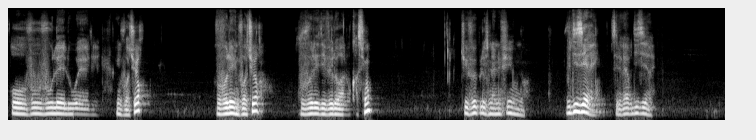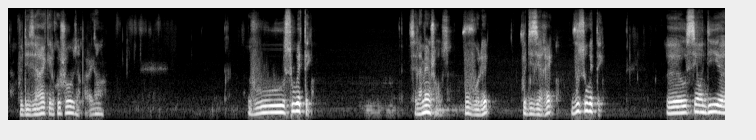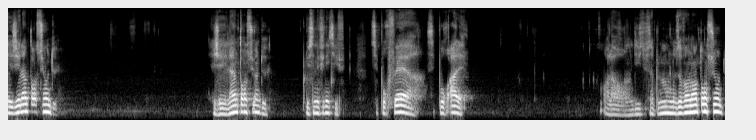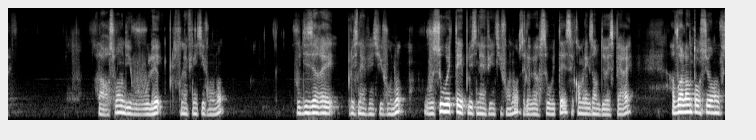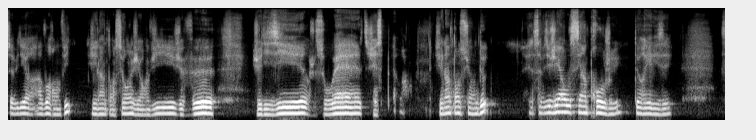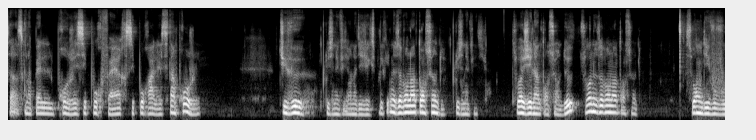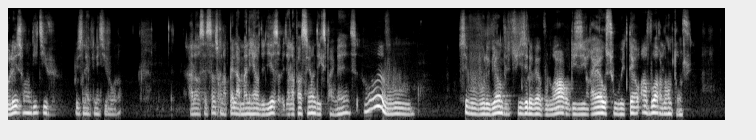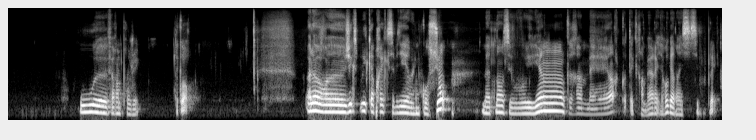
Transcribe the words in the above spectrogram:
ou vous voulez louer une voiture, vous voulez une voiture, vous voulez des vélos à location, tu veux plus l'infinitif ou non? Vous désirez, c'est le verbe désirer. Vous désirez quelque chose, par exemple vous souhaitez. C'est la même chose. Vous voulez, vous désirez, vous souhaitez. Euh, aussi on dit euh, j'ai l'intention de. J'ai l'intention de. Plus l'infinitif. C'est pour faire, c'est pour aller. Alors on dit tout simplement nous avons l'intention de. Alors soit on dit vous voulez, plus l'infinitif ou non, vous désirez plus l'infinitif ou non, vous souhaitez plus l'infinitif ou non, c'est le verbe souhaiter, c'est comme l'exemple de espérer. Avoir l'intention, ça veut dire avoir envie. J'ai l'intention, j'ai envie, je veux, je désire, je souhaite, j'espère. J'ai l'intention de, ça veut dire j'ai aussi un projet de réaliser. Ça, ce qu'on appelle le projet, c'est pour faire, c'est pour aller, c'est un projet. Tu veux, plus infinitif, on a déjà expliqué, nous avons l'intention de, plus infinitif. Soit j'ai l'intention de, soit nous avons l'intention de. Soit on dit vous voulez, soit on dit tu veux, plus l'infinitif voilà. Alors c'est ça ce qu'on appelle la manière de dire, ça veut dire la façon d'exprimer. vous, si vous voulez bien, vous utilisez le verbe vouloir, ou désirer, ou souhaiter, ou avoir l'intention. Ou euh, faire un projet. D'accord? Alors, euh, j'explique après que ça veut dire une caution. Maintenant, si vous voulez bien, grammaire, côté grammaire, et regardez ici, s'il vous plaît.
